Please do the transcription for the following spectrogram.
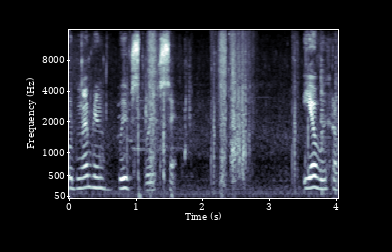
Одне, блін, вбивство і все. І я виграв.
